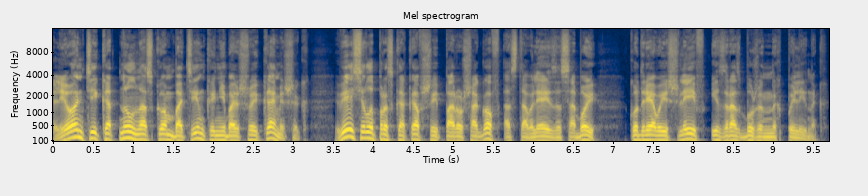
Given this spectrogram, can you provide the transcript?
Леонтий катнул носком ботинка небольшой камешек, весело проскакавший пару шагов, оставляя за собой кудрявый шлейф из разбуженных пылинок.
